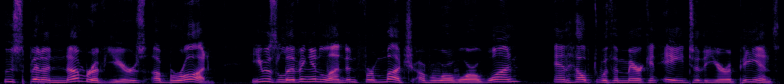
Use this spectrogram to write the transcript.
who spent a number of years abroad. He was living in London for much of World War I and helped with American aid to the Europeans.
